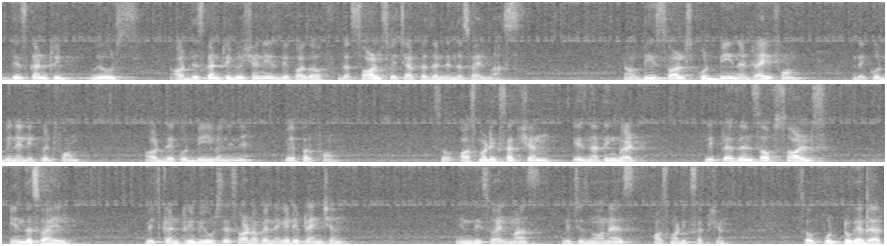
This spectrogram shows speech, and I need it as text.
this contributes or this contribution is because of the salts which are present in the soil mass. Now these salts could be in a dry form, they could be in a liquid form or they could be even in a vapor form. So osmotic suction is nothing but the presence of salts in the soil which contributes a sort of a negative tension in the soil mass which is known as osmotic suction. So put together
